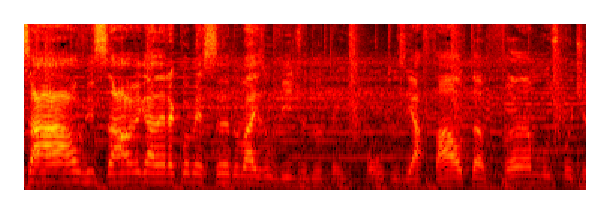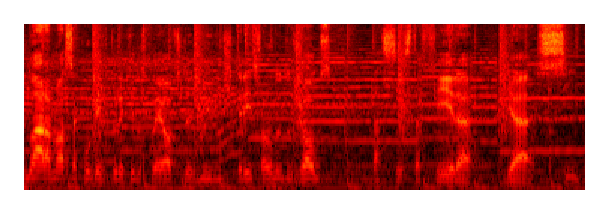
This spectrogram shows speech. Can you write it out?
Salve, salve galera! Começando mais um vídeo do 3 pontos e a falta. Vamos continuar a nossa cobertura aqui dos playoffs 2023, falando dos jogos da sexta-feira, dia 5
